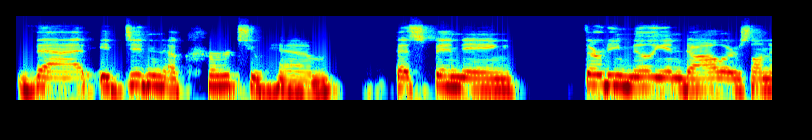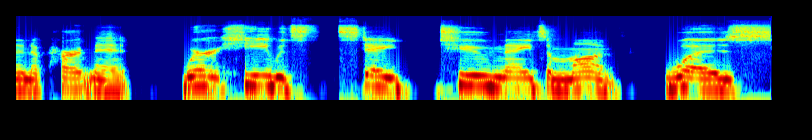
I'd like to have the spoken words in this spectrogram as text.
that it didn't occur to him that spending $30 million on an apartment where he would stay two nights a month was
